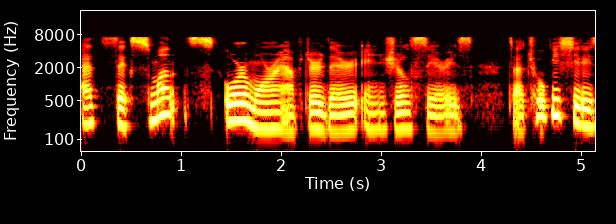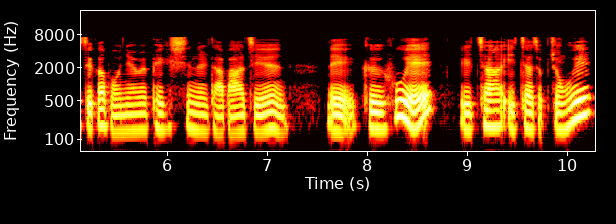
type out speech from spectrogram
at six months or more after their initial series. 자, 초기 시리즈가 뭐냐면 백신을 다 맞은 네, 그 후에 1차, 2차 접종 후에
